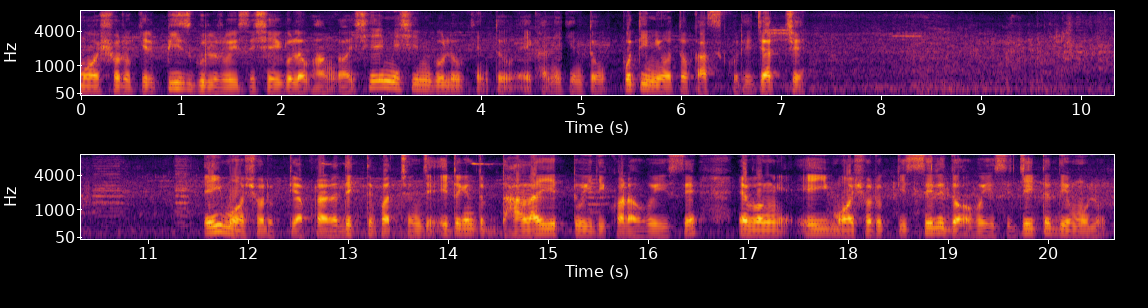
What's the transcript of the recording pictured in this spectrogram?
মহাসড়কের পিচগুলো রয়েছে সেইগুলো ভাঙা হয়, সেই মেশিনগুলো কিন্তু এখানে কিন্তু প্রতিনিয়ত কাজ করে যাচ্ছে। এই মহাসড়কটি আপনারা দেখতে পাচ্ছেন যে এটা কিন্তু ঢালাইয়ের তৈরি করা হয়েছে এবং এই মহাসড়কটি ছেড়ে দেওয়া হয়েছে, যেটা দিয়ে মূলত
